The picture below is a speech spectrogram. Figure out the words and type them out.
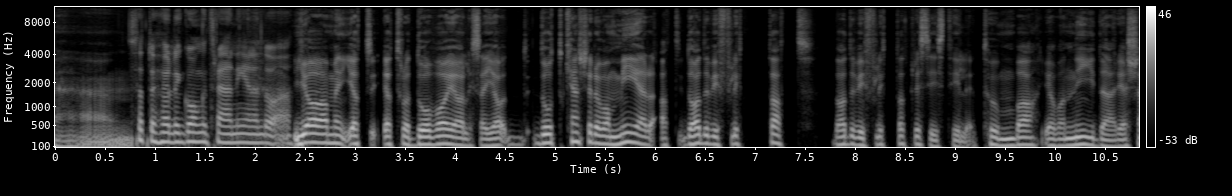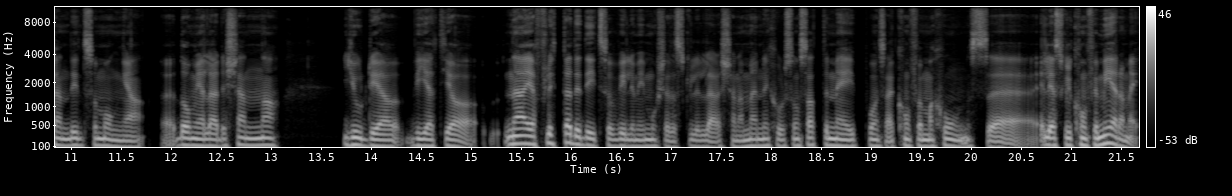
Um, så att du höll igång träningen ändå? Ja, men jag, jag tror att då var jag... Liksom, jag, då kanske det var mer att då hade vi flyttat då hade vi flyttat precis till Tumba. Jag var ny där. Jag kände inte så många. Eh, de jag lärde känna gjorde jag via att jag... När jag flyttade dit så ville min morsa att jag skulle lära känna människor. som satte mig på en så konfirmations... Eh, eller jag skulle konfirmera mig.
